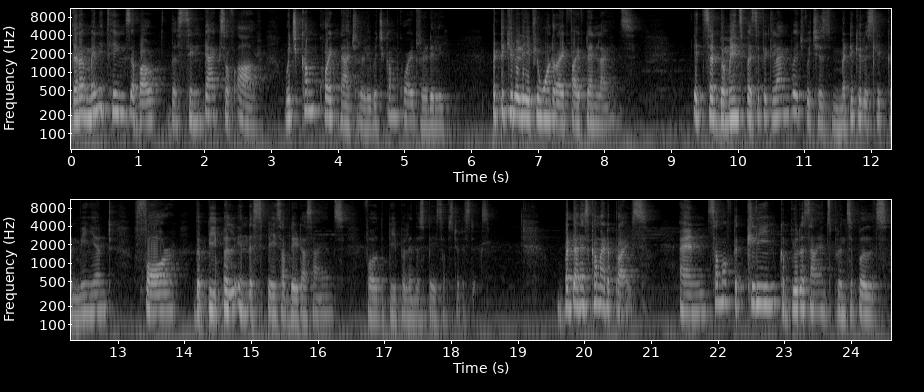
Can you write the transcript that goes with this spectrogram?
there are many things about the syntax of R which come quite naturally, which come quite readily, particularly if you want to write 5, 10 lines. It's a domain specific language which is meticulously convenient for the people in the space of data science, for the people in the space of statistics. But that has come at a price. And some of the clean computer science principles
